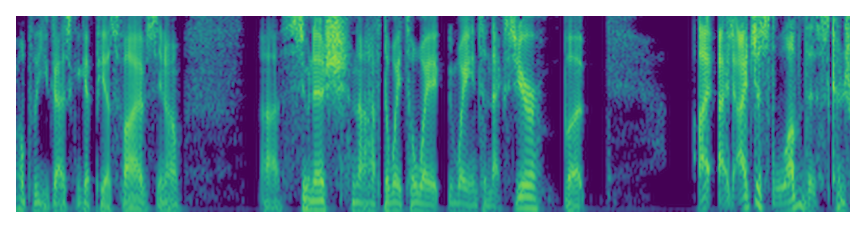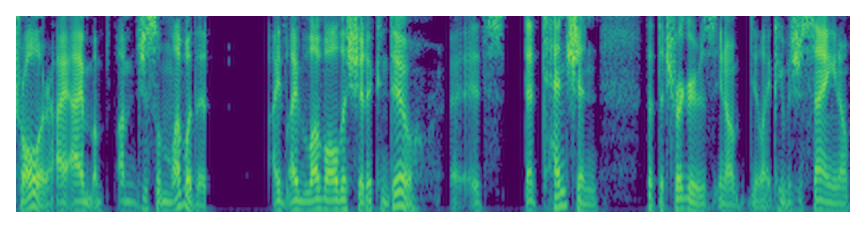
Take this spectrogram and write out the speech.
Hopefully, you guys can get PS5s, you know, uh, soonish, not have to wait till wait wait into next year. But I I, I just love this controller. I I'm I'm just in love with it. I I love all the shit it can do. It's that tension that the triggers, you know, like he was just saying, you know,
